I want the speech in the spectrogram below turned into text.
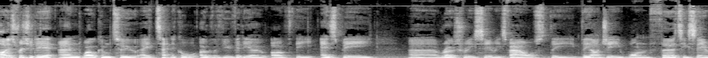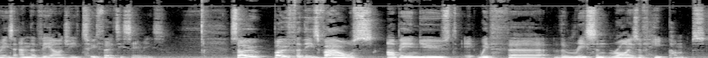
Hi, it's Richard here and welcome to a technical overview video of the ESBE uh, rotary series valves, the VRG 130 series and the VRG 230 series. So both of these valves are being used with uh, the recent rise of heat pumps.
